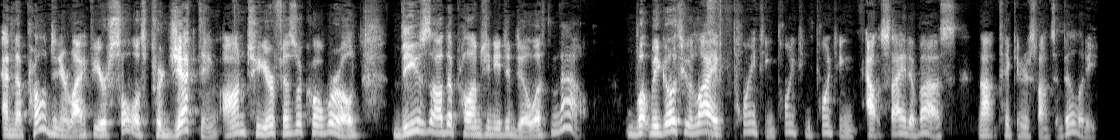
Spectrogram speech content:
And the problems in your life your soul is projecting onto your physical world. These are the problems you need to deal with now but we go through life pointing pointing pointing outside of us not taking responsibility.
